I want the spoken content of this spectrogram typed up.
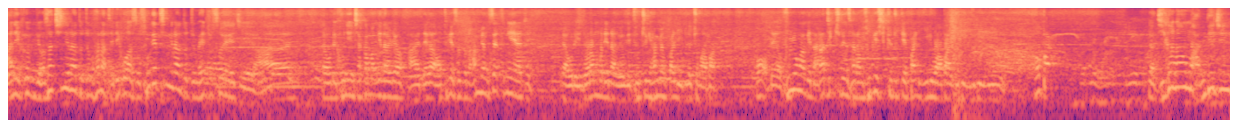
아니 그럼 여사친이라도 좀 하나 데리고 와서 소개팅이라도 좀 해줬어야지. 아, 야 우리 군인 잠깐만 기다려. 아 내가 어떻게 해서든 한 명 세팅해야지. 야 우리 노란머리랑 여기 둘 중에 한 명 빨리 일로 좀 와봐. 어 내가 훌륭하게 나라 지키는 사람 소개시켜줄게. 빨리 이리 와봐. 이리 이리. 어 빨리. 야 네가 나오면 안 되지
